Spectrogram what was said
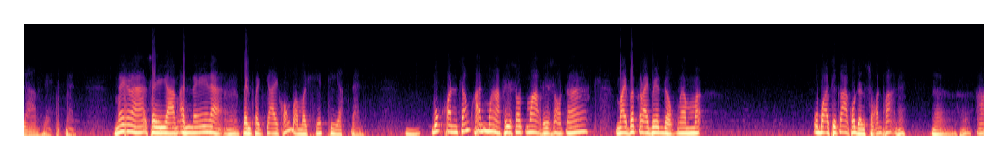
อย่างเนี่ย ไม่ละสี่อย่างอันนี้นะเป็นปัจจัยของบรมชิตเทียนั่นบุคคลสำคัญมากที่สุดมากที่สุดนะในพระไกรเป็นดกนะอุบาสิกาคนเดินสอนพระนะอ่า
